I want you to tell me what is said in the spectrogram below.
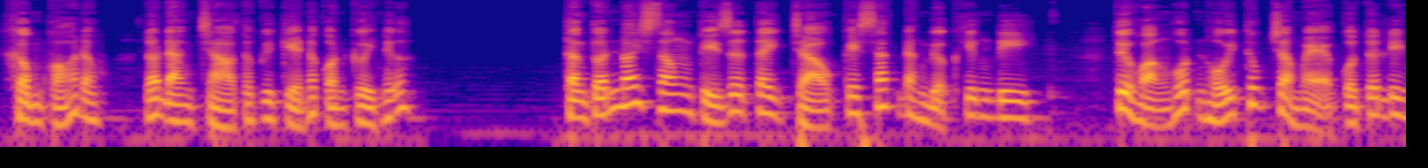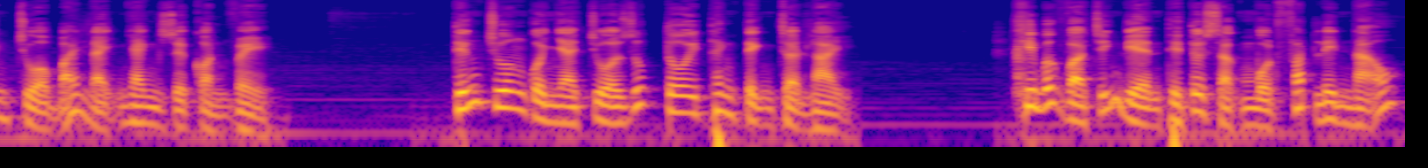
Không có đâu. Nó đang chào tao kia kìa nó còn cười nữa. Thằng Tuấn nói xong thì giơ tay chào cây xác đang được khiêng đi. Tôi hoảng hốt hối thúc cha mẹ của tôi lên chùa bái lại nhanh rồi còn về. Tiếng chuông của nhà chùa giúp tôi thanh tịnh trở lại. Khi bước vào chính điện thì tôi sặc một phát lên não,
